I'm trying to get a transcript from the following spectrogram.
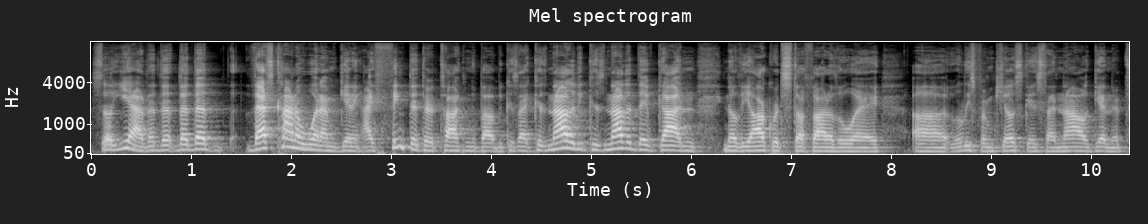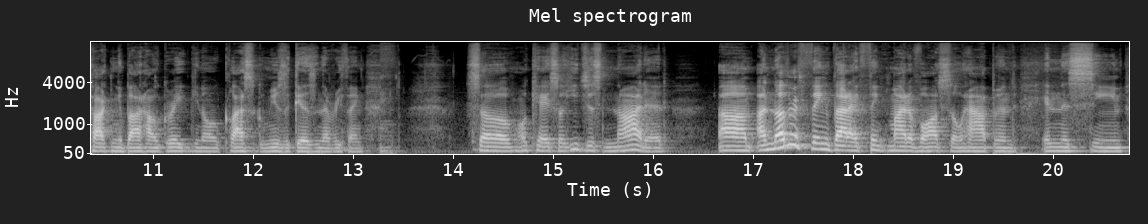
So yeah, that, that, that, that that's kind of what I'm getting. I think that they're talking about because I because now that because now that they've gotten you know the awkward stuff out of the way, uh, at least from Kyosuke's side, now again they're talking about how great you know classical music is and everything. So, okay, so he just nodded. Um, another thing that I think might have also happened in this scene,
